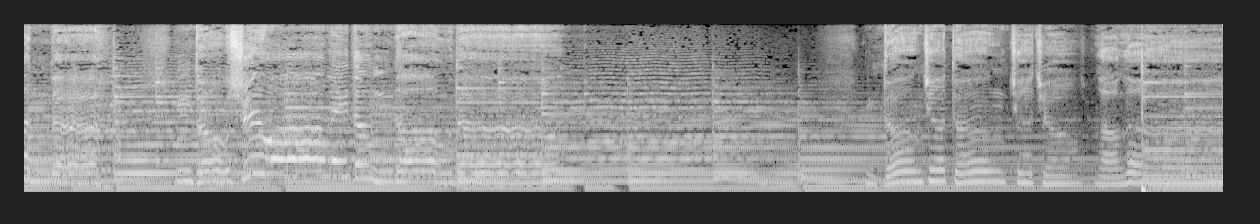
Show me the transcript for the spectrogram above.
头看的都是我没等到的，等着等着就老了。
